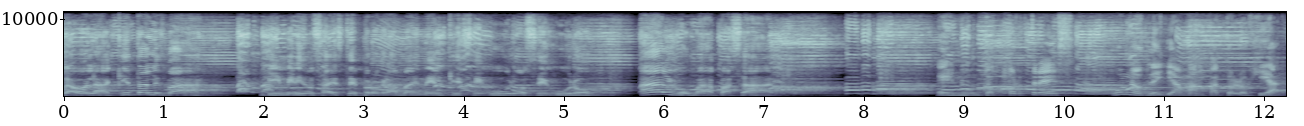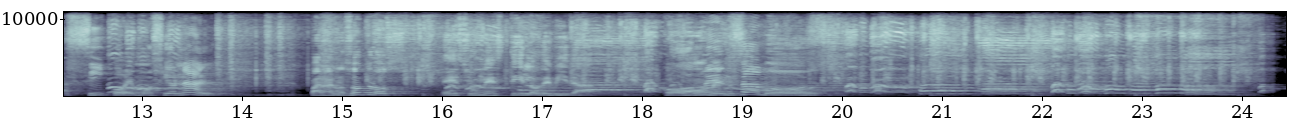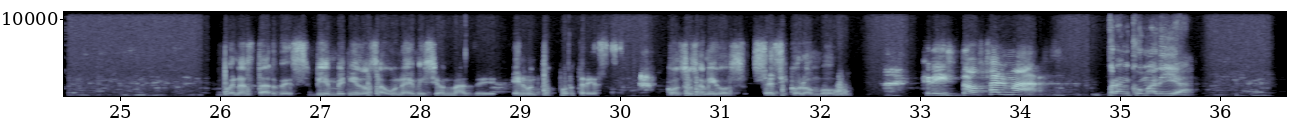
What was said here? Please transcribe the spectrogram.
Hola, hola, ¿qué tal les va? Bienvenidos a este programa en el que seguro, seguro, algo va a pasar. En un top por tres, unos le llaman patología psicoemocional. Para nosotros es un estilo de vida. ¡Comenzamos! Buenas tardes, bienvenidos a una emisión más de En un Top por Tres, con sus amigos Ceci Colombo, Cristóbal Salmar. Franco María.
